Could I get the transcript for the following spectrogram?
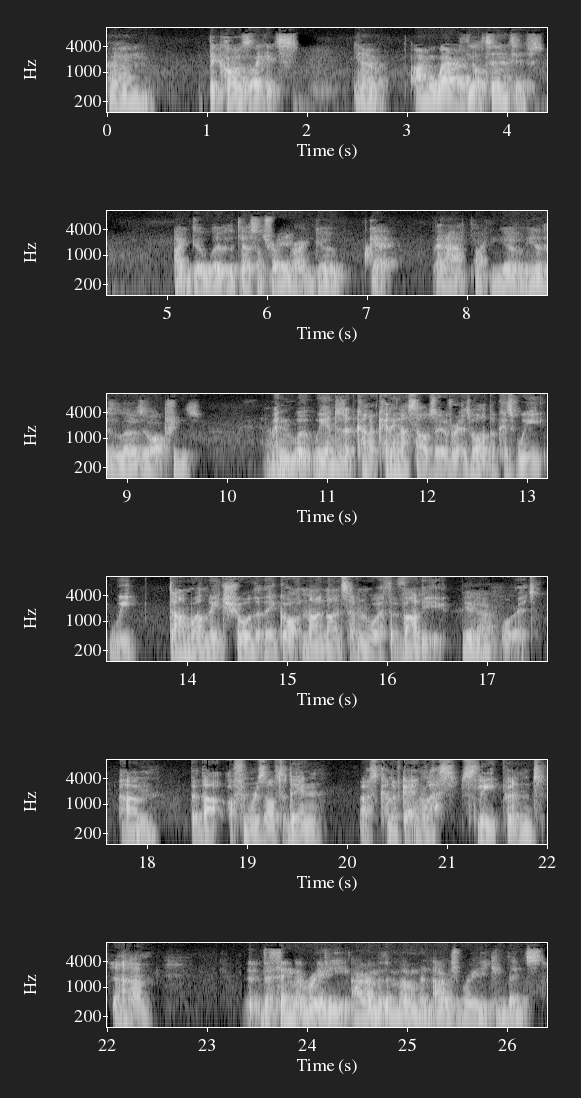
um, because like it's, you know, I'm aware of the alternatives. I can go work with a personal trainer. I can go get an app. I can go. You know, there's loads of options. Um, and we, we ended up kind of killing ourselves over it as well because we we damn well made sure that they got 997 worth of value yeah, for it um, but that often resulted in us kind of getting less sleep and um, the, the thing that really I remember the moment I was really convinced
